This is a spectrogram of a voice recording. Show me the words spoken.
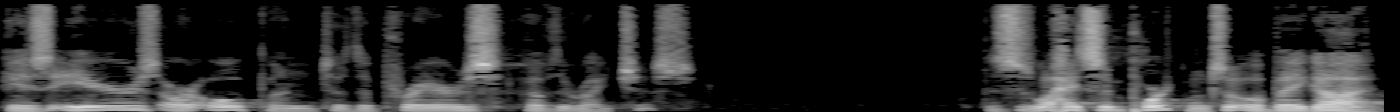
His ears are open to the prayers of the righteous. This is why it's important to obey God.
